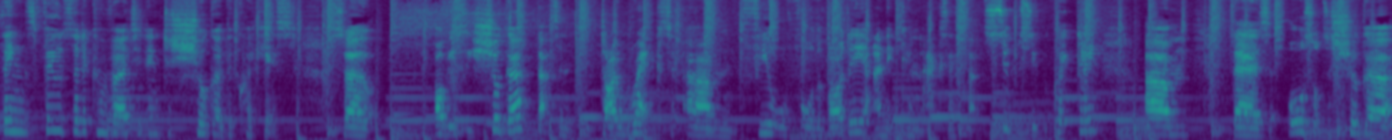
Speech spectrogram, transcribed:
things, foods that are converted into sugar the quickest. So obviously sugar that's a direct um, fuel for the body and it can access that super super quickly. Um, there's all sorts of sugar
